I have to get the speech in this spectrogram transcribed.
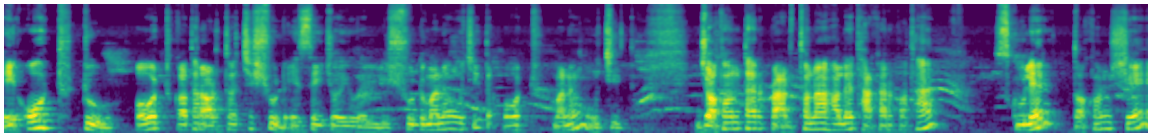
এই ওট টু, ওট কথার অর্থ হচ্ছে should S H O should মানেও উচিত, ওট মানেও উচিত। যখন তার প্রার্থনা হলে থাকার কথা স্কুলের, তখন সে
